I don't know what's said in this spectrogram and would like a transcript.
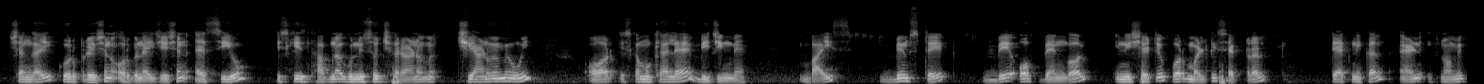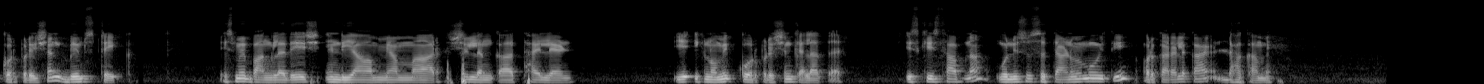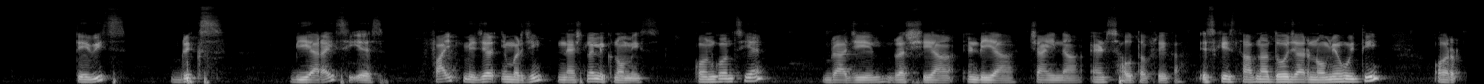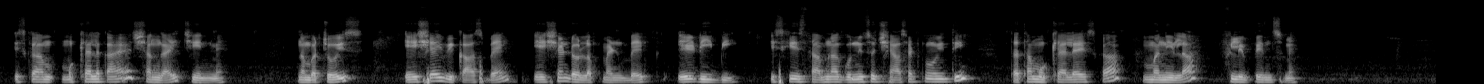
शंघाई कॉरपोरेशन ऑर्गेनाइजेशन एससीओ इसकी स्थापना उन्नीस सौ छियानवे में हुई और इसका मुख्यालय है बीजिंग में। बाईस, BIMSTEC, bay of Bengal initiative for multi sectoral technical and economic corporation, BIMSTEC. इसमें Bangladesh, India, Myanmar, Sri Lanka, Thailand, ये इकोनॉमिक कॉरपोरेशन कहलाता है। इसकी स्थापना उन्नीस सौ सत्तानवे में हुई थी और कार्यालय कहाँ है? ढाका में। तेईस BRICS B R I C S five major emerging national economics कौन कौन सी है? Brazil, Russia, India, China and South Africa. इसकी स्थापना 2009 में हुई थी और इसका मुख्यालय कहाँ है? शंघाई, चीन में। नंबर चौबीस, एशियाई विकास bank, Asian development bank ADB इसकी स्थापना उन्नीस सौ छियासठ में हुई थी तथा मुख्यालय इसका मनीला, फिलीपींस में।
